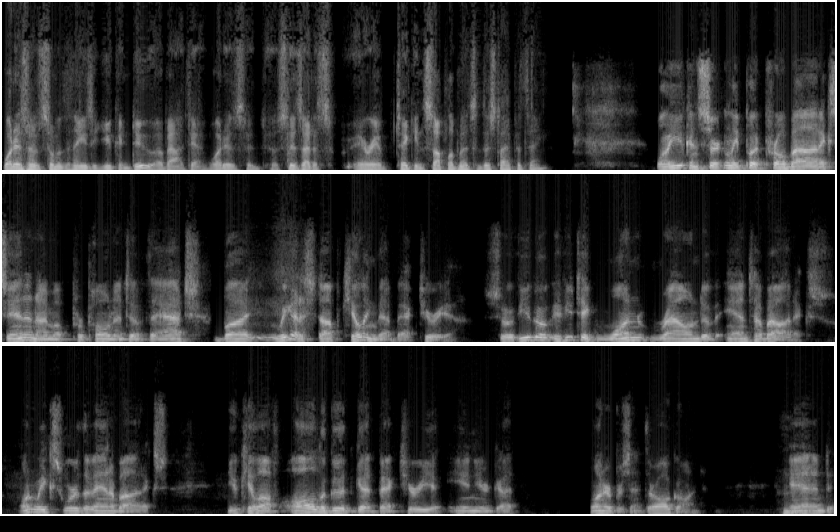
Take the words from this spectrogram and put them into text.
what are some of the things that you can do about that? What is it? Is that an area of taking supplements and this type of thing? Well, you can certainly put probiotics in, and I'm a proponent of that. But we got to stop killing that bacteria. So if you go, if you take one round of antibiotics, one week's worth of antibiotics, you kill off all the good gut bacteria in your gut, 100%. They're all gone. Hmm. And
